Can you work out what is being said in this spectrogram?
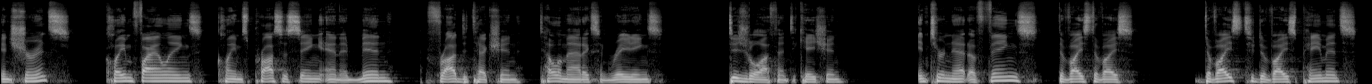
Insurance, claim filings, claims processing and admin, fraud detection, telematics and ratings, digital authentication, Internet of Things, device device, device to device payments,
